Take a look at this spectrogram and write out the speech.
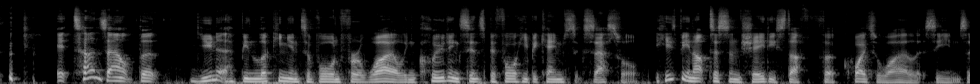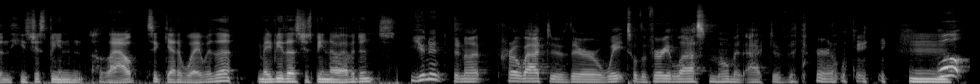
it turns out that Unit have been looking into Vaughn for a while, including since before he became successful. He's been up to some shady stuff for quite a while, it seems, and he's just been allowed to get away with it. Maybe there's just been no evidence. Unit are not proactive; they're wait till the very last moment active. Apparently, Mm, Well,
